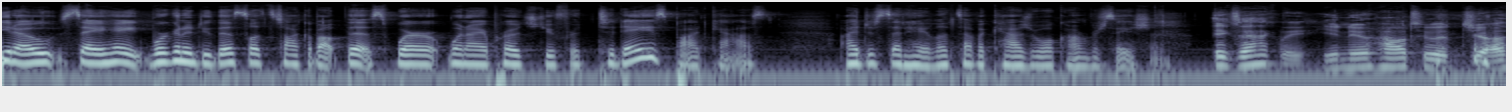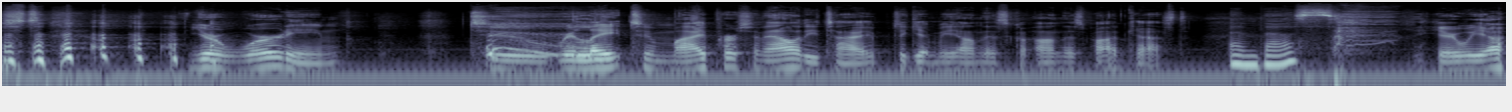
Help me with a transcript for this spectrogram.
you know, say, hey, we're going to do this. Let's talk about this. Where when I approached you for today's podcast, I just said, hey, let's have a casual conversation. Exactly. You knew how to adjust your wording to relate to my personality type to get me on this on this podcast. And thus, here we are.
